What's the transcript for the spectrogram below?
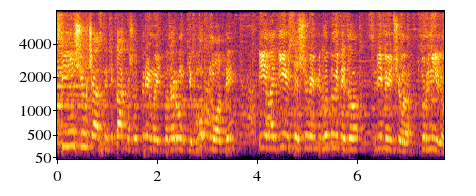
Всі інші учасники також отримають подарунки блокноти. І надіємося, що ви підготуєтесь до слідуючого турніру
